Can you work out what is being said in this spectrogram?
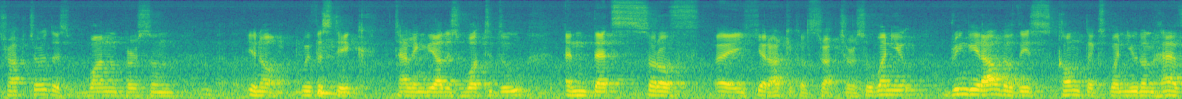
structured. There's one person, you know, with the stick telling the others what to do, and that's sort of a hierarchical structure. So when you bring it out of this context, when you don't have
